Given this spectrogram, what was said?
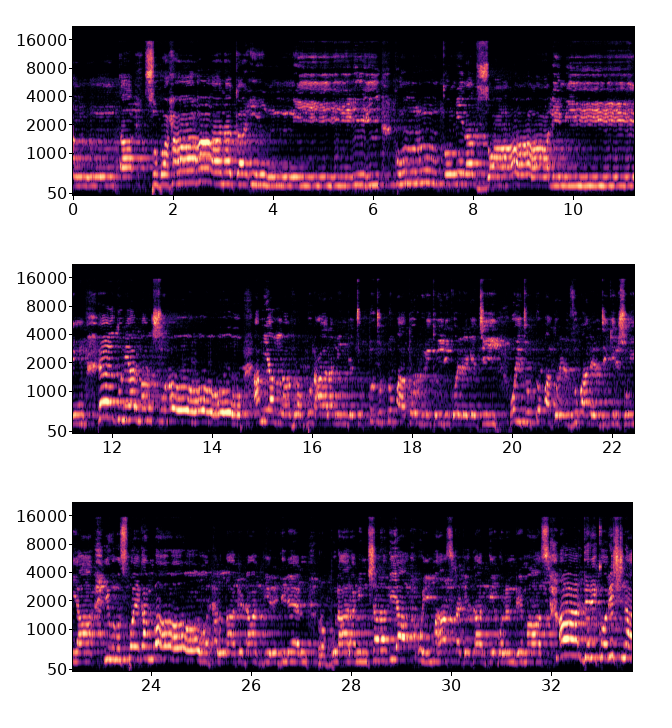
আনতা সুবহানাকা ইন্নী কুনতু মিনাজ জালিমিন। হে দুনিয়ার মানুষ শুনো। আমি আল্লাহ রব্বুল আলামিন যে ছোট্ট ছোট্ট পাথরগুলি তৈরি করে রেখেছি, ওই ছোট্ট পাথরের জুবানের জিকির শুনিয়া ইউনুস পয়গাম্বর আল্লাহকে ডাক দিয়ে দিলেন, রব্বুল আলামিন সারা দিয়া ওই মাছটাকে ডাক দিয়ে বলেন, রে মাছ, আর দেরি করিস না।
